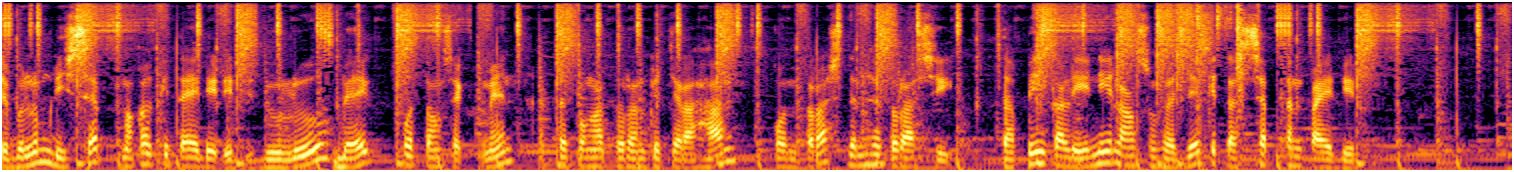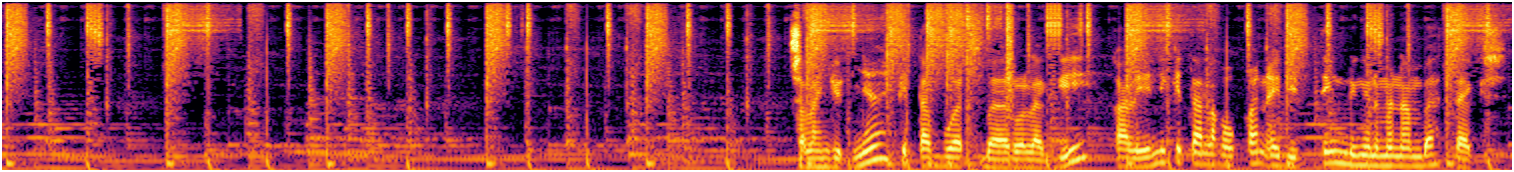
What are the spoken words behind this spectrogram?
Sebelum di save, maka kita edit-edit dulu baik potong segmen atau pengaturan kecerahan, kontras, dan saturasi. Tapi kali ini langsung saja kita save tanpa edit. Selanjutnya kita buat baru lagi, kali ini kita lakukan editing dengan menambah teks.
